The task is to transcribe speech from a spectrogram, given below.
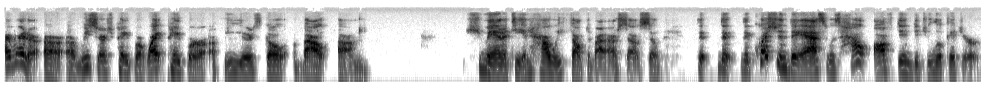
I read a, a, research paper a white paper a few years ago about um, humanity and how we felt about ourselves so the, the, the question they asked was how often did you look at your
